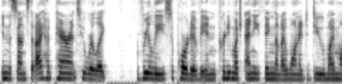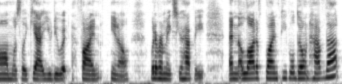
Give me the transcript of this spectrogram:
in the sense that I had parents who were like really supportive in pretty much anything that I wanted to do. My mom was like, "Yeah, you do it, fine, you know, whatever makes you happy." And a lot of blind people don't have that.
